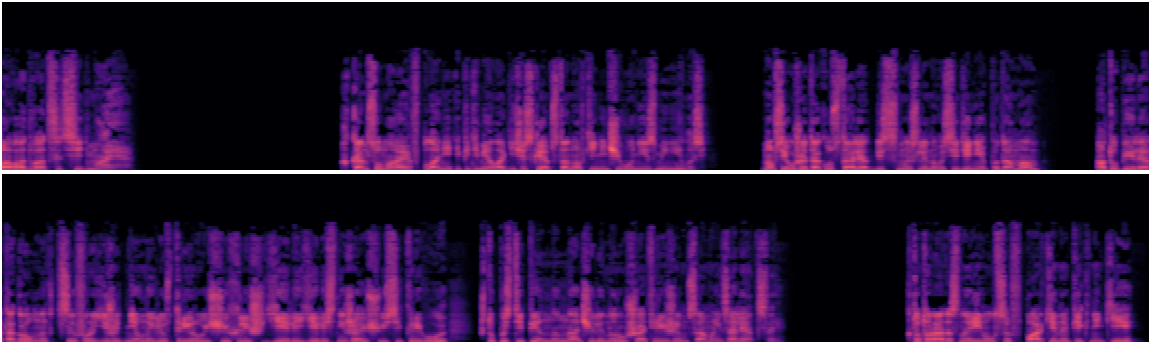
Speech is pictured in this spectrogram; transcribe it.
Глава 27. К концу мая в плане эпидемиологической обстановки ничего не изменилось, но все уже так устали от бессмысленного сидения по домам, отупели от огромных цифр, ежедневно иллюстрирующих лишь еле-еле снижающуюся кривую, что постепенно начали нарушать режим самоизоляции. Кто-то радостно ринулся в парки на пикники,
